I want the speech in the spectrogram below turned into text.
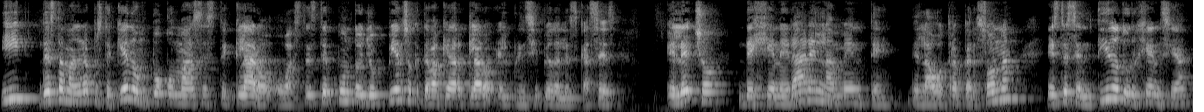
Y de esta manera pues te queda un poco más este, claro o hasta este punto yo pienso que te va a quedar claro el principio de la escasez. El hecho de generar en la mente de la otra persona este sentido de urgencia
